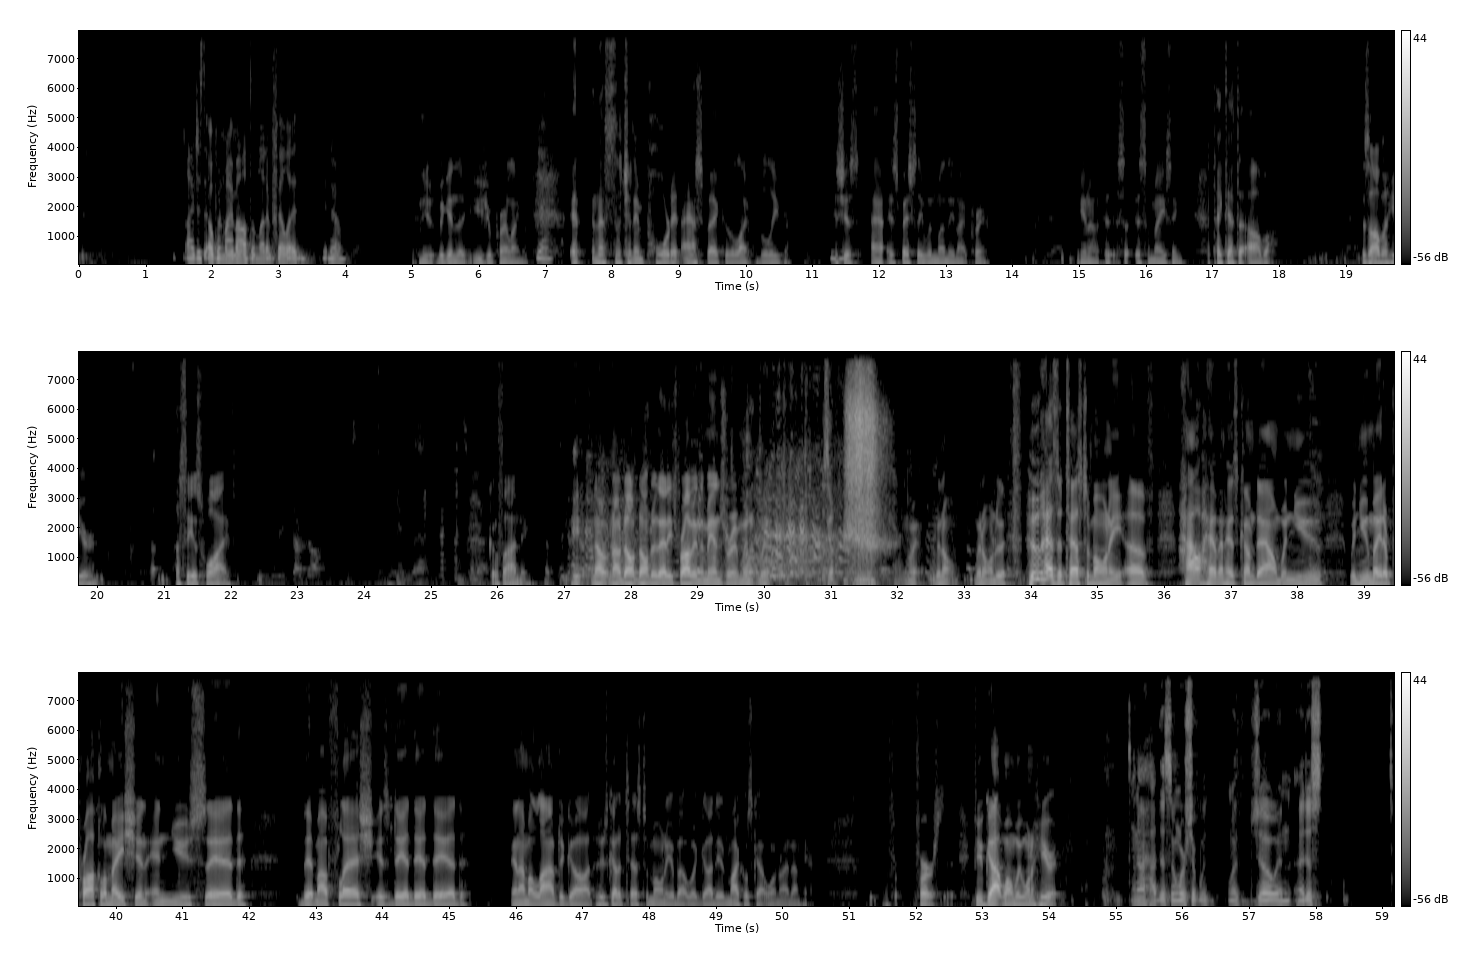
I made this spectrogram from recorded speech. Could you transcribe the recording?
I just open my mouth and let Him fill it, you know. And you begin to use your prayer language. Yeah. And, and that's such an important aspect of the life of a believer. It's Mhm. just, especially with Monday night prayer. You know, it's, it's amazing. Take that to Abba. Is Abba here? I see his wife. Go find him. He, no, no, don't don't do that. He's probably in the men's room. We we don't we don't want to do that. Who has a testimony of how heaven has come down when you when you made a proclamation and you said that my flesh is dead, dead, dead, and I'm alive to God? Who's got a testimony about what God did? Michael's got one right down here. First, if you've got one, we want to hear it. And I had this in worship with, with Joe, and I just,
